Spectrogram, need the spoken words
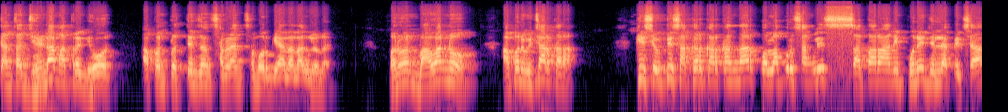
त्यांचा झेंडा मात्र घेऊन आपण प्रत्येकजण सगळ्यांसमोर घ्यायला लागलेलो आहे. म्हणून भावांनो आपण विचार करा की शेवटी साखर कारखानदार कोल्हापूर सांगली सातारा आणि पुणे जिल्ह्यापेक्षा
